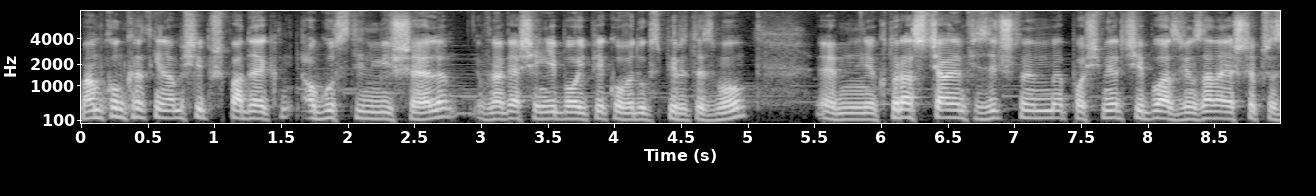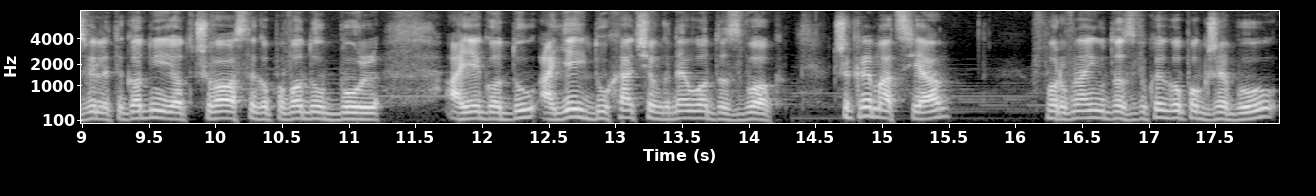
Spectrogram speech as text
Mam konkretnie na myśli przypadek Augustine Michel w nawiasie Niebo i piekło według spirytyzmu, która z ciałem fizycznym po śmierci była związana jeszcze przez wiele tygodni i odczuwała z tego powodu ból, a, jego a jej ducha ciągnęło do zwłok. Czy kremacja w porównaniu do zwykłego pogrzebu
